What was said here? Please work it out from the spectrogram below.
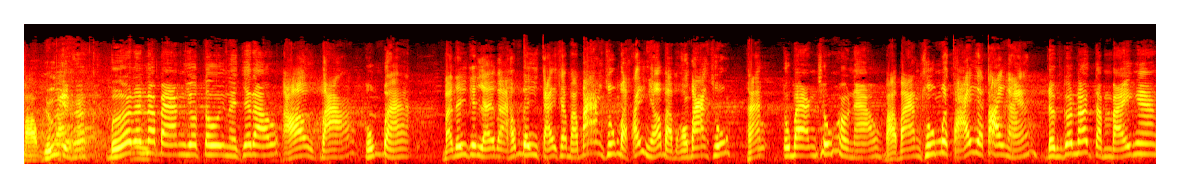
Bà dữ vậy hả? Bữa đó nó ban vô tôi nè chứ đâu. Ờ bà cũng bà bà đi trên lệ bà không đi tại sao bà ban xuống bà thấy nhỏ bà còn ban xuống? Hả? Tôi ban xuống hồi nào? Bà ban xuống mới tải ra tai nạn. Đừng có nói tầm bậy nha.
